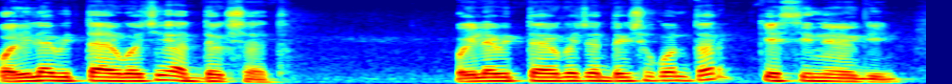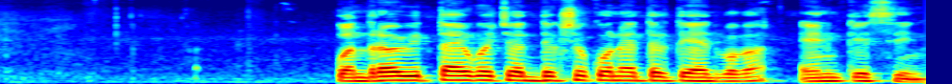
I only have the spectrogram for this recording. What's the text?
पहिल्या वित्त आयोगाचे अध्यक्ष आहेत. पहिल्या वित्त आयोगाचे अध्यक्ष कोण तर? K C Niyogi. पंधराव्या वित्त आयोगाचे अध्यक्ष कोण आहेत तर ते आहेत बघा N K Singh.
